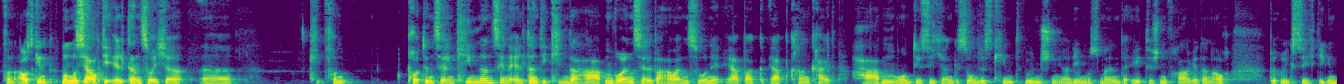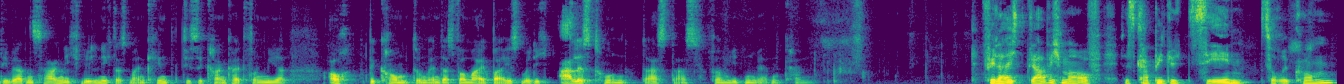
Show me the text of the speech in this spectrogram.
von ausgehen. Man muss ja auch die Eltern solcher äh, von potenziellen Kindern sehen, Eltern, die Kinder haben wollen, selber aber so eine Erb Erbkrankheit haben und die sich ein gesundes Kind wünschen. Ja, die muss man in der ethischen Frage dann auch berücksichtigen. Die werden sagen, ich will nicht, dass mein Kind diese Krankheit von mir auch bekommt. Und wenn das vermeidbar ist, würde ich alles tun, dass das vermieden werden kann. Vielleicht darf ich mal auf das Kapitel 10 zurückkommen.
